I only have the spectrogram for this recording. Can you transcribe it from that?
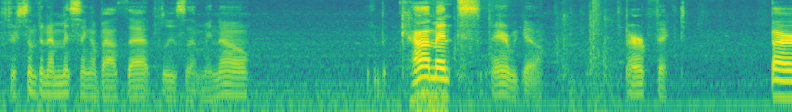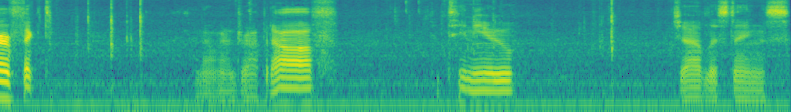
If there's something I'm missing about that, please let me know. In the comments. There we go. Perfect. Perfect. Now we're going to drop it off. Continue. Job listings.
